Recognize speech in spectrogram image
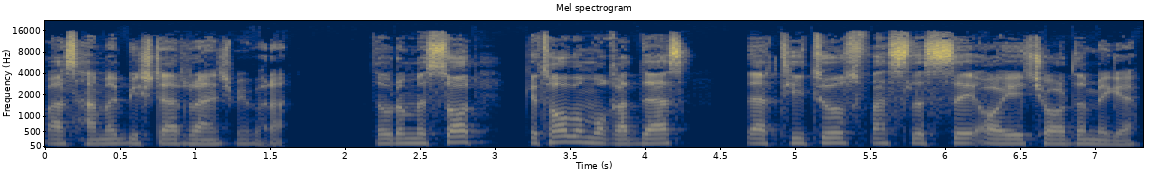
و از همه بیشتر رنج می‌برند. طور مثال کتاب مقدس در تیتوس فصل 3 آیه 14 میگه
